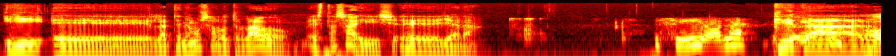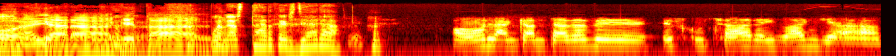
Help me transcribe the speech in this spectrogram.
y eh, la tenemos al otro lado. ¿Estás ahí, eh, Yara? Sí, hola. ¿Qué tal? Hola, Yara, ¿qué tal? Buenas tardes, Yara. Hola, encantada de escuchar a Iván y a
